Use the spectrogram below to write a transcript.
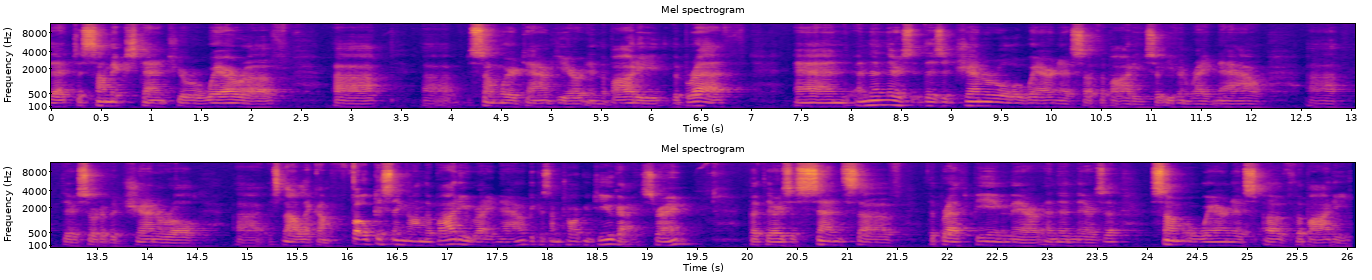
that to some extent you're aware of uh, uh, somewhere down here in the body, the breath, and and then there's there's a general awareness of the body. So even right now, uh, there's sort of a general. Uh, it's not like I'm focusing on the body right now because I'm talking to you guys, right? But there's a sense of the breath being there, and then there's a some awareness of the body.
